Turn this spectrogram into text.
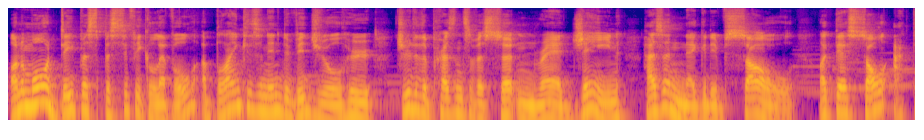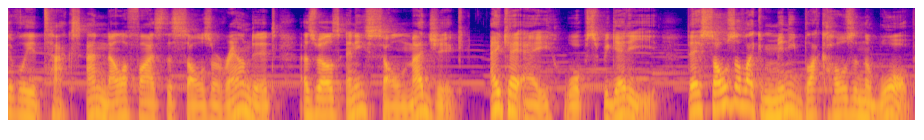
On a more deeper specific level, a blank is an individual who, due to the presence of a certain rare gene, has a negative soul. Like their soul actively attacks and nullifies the souls around it, as well as any soul magic, aka warp spaghetti. Their souls are like mini black holes in the warp,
